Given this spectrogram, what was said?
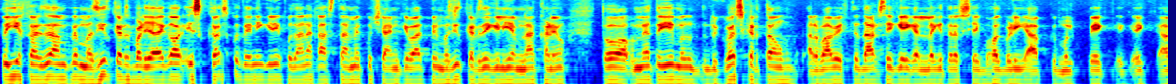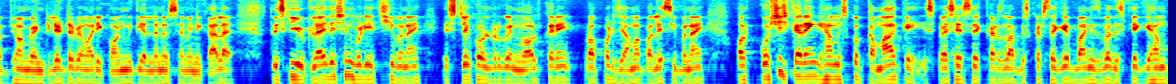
तो ये कर्जा हम पे मजीद कर्ज बढ़ जाएगा। और इस कर्ज को देने के लिए खुदा न खास्ता हमें कुछ टाइम के बाद फिर मजीद कर्जे के लिए हम ना खड़े हों। तो मैं तो ये रिक्वेस्ट करता हूँ अरबाब इकतदार से कि एक अल्लाह की तरफ़ से एक बहुत बड़ी आपके मुल्क पे एक, एक, एक आप जो हम वेंटिलेटर पर हमारी इकॉनमी थी अल्लाह ने उससे हमें निकाला है। तो इसकी यूटिलाइजेशन बड़ी अच्छी बनाएँ स्टेक होल्डर को इन्वॉल्व करें प्रॉपर जामा पॉलिसी बनाएँ और कोशिश करें कि हम इसको कमा के इस पैसे से कर्ज वापस कर सकें बानस्बत इसके कि हम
